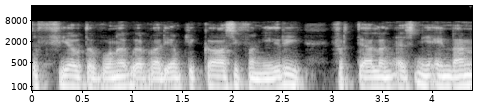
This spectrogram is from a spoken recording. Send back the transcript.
te veel te wonder oor wat die implikasie van hierdie vertelling is nie en dan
